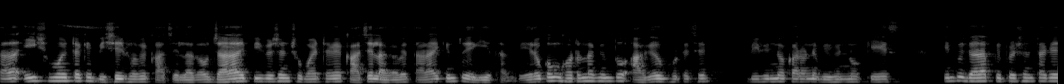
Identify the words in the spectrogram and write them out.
তারা এই সময়টাকে বিশেষভাবে কাজে লাগাও। যারা এই প্রিপারেশন সময়টাকে কাজে লাগাবে, তারাই কিন্তু এগিয়ে থাকবে। এরকম ঘটনা কিন্তু আগেও ঘটেছে বিভিন্ন কারণে, বিভিন্ন কেস কিন্তু যারা প্রিপারেশনটাকে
